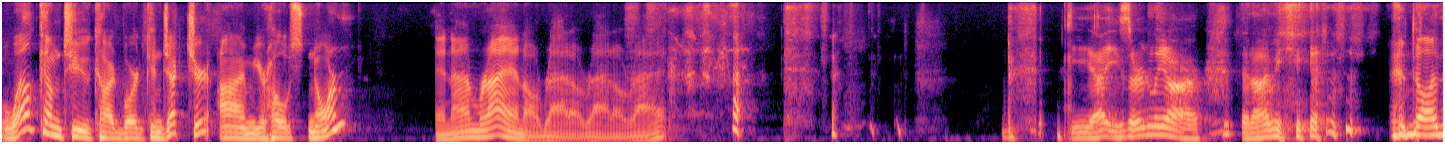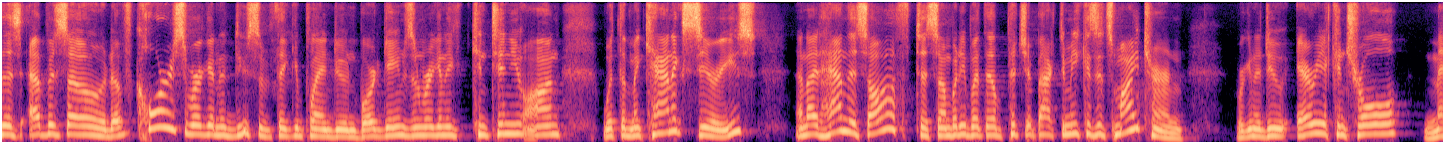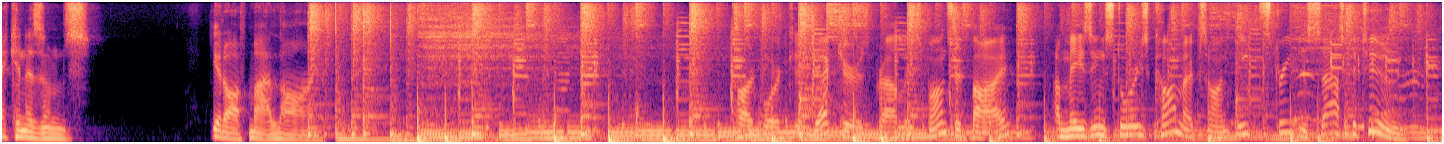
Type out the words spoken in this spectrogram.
Welcome to Cardboard Conjecture. I'm your host, Norm. And I'm Ryan. All right, all right, all right. Yeah, you certainly are. And I'm Ian. And on this episode, of course, we're going to do some thinking, playing, doing board games, and we're going to continue on with the mechanics series. And I'd hand this off to somebody, but they'll pitch it back to me because it's my turn. We're going to do area control mechanisms. Get off my lawn. Cardboard Conjecture is proudly sponsored by Amazing Stories Comics on 8th Street in Saskatoon.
